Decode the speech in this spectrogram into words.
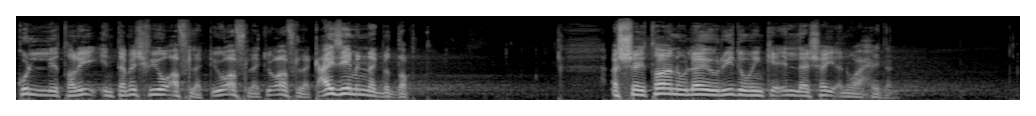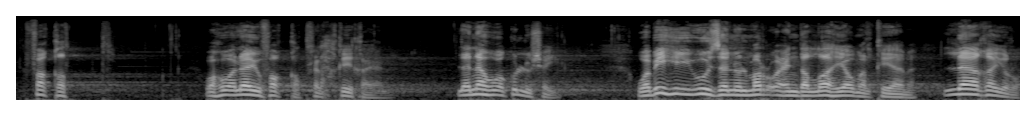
كل طريق أنت ماشي فيه؟ يقف لك يقف لك يقف لك. عايز إيه منك بالضبط؟ الشيطان لا يريد منك إلا شيئا واحدا. فقط وهو لا يفقط في الحقيقة يعني. لأنه هو كل شيء. وبه يوزن المرء عند الله يوم القيامة. لا غيره.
